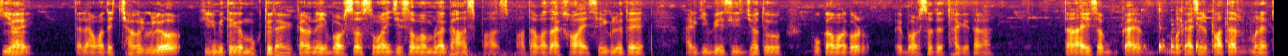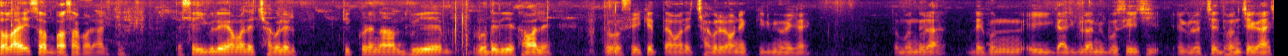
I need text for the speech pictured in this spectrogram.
কি হয়? তাহলে আমাদের ছাগলগুলো কৃমি থেকে মুক্ত থাকে। কারণ এই বর্ষার সময় যেসব আমরা ঘাস ফাস, পাতা পাতা খাওয়াই, সেইগুলোতে আর কি বেশি যত পোকামাকড় এই বর্ষাতে থাকে তারা। তারা এইসব গাছের পাতার মানে তলায় সব বাসা করে আর কি। তো সেইগুলোই আমাদের ছাগলের ঠিক করে না ধুয়ে রোদে দিয়ে খাওয়ালে। তো সেই ক্ষেত্রে আমাদের ছাগলের অনেক কৃমি হয়ে যায়। তো বন্ধুরা, দেখুন এই গাছগুলো আমি বসিয়েছি। এগুলো হচ্ছে ধনচে গাছ।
